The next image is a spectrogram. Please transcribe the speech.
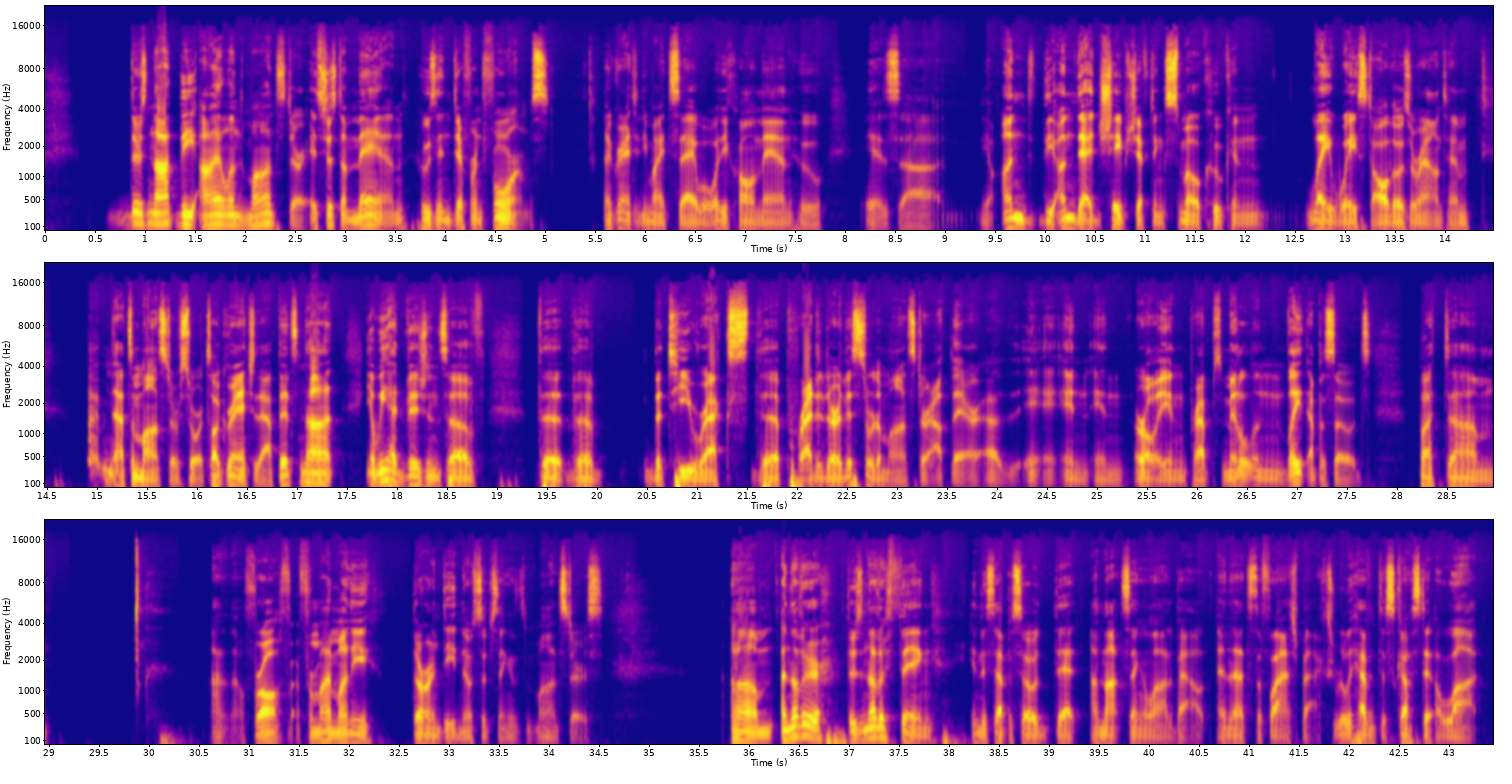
there's not the island monster. It's just a man who's in different forms. Now, granted, you might say, well, what do you call a man who is, uh, you know, the undead shape shifting smoke who can lay waste to all those around him? I mean, that's a monster of sorts. I'll grant you that, but it's not. You know, we had visions of the the the T Rex, the Predator, this sort of monster out there uh, in in early and perhaps middle and late episodes, but. um I don't know. For all for my money, there are indeed no such thing as monsters. Um, another there's another thing in this episode that I'm not saying a lot about, and that's the flashbacks. Really haven't discussed it a lot.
